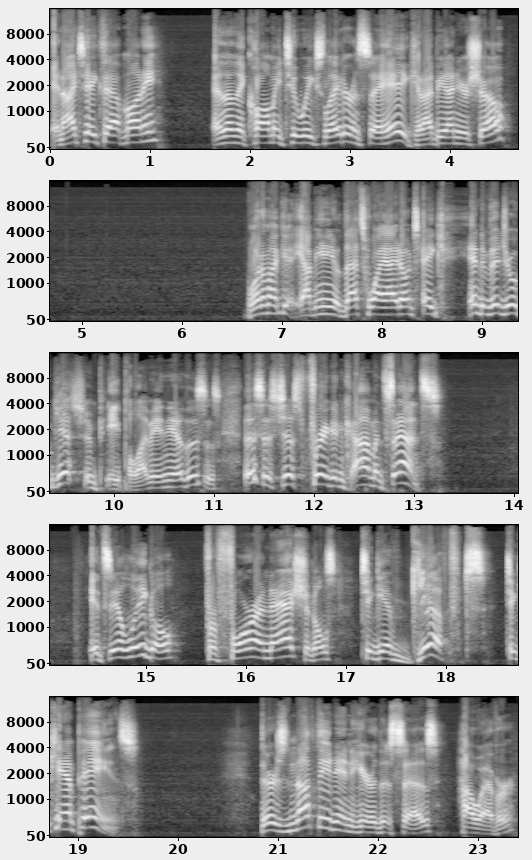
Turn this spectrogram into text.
And I take that money, and then they call me two weeks later and say, "Hey, can I be on your show?" What am I? Getting I mean, you know, that's why I don't take individual gifts from people. I mean, you know, this is this is just friggin' common sense. It's illegal for foreign nationals to give gifts to campaigns. There's nothing in here that says, however,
